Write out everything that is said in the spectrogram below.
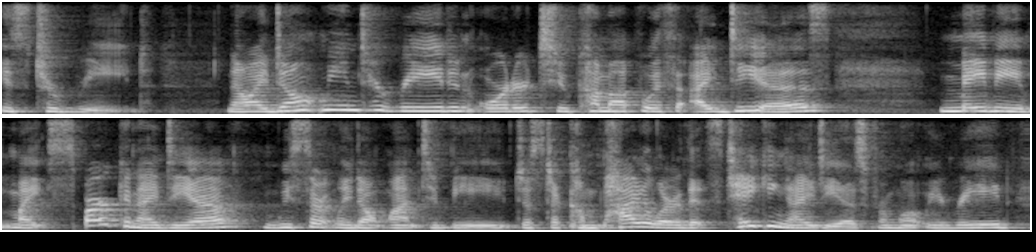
is to read. Now, I don't mean to read in order to come up with ideas maybe might spark an idea. We certainly don't want to be just a compiler that's taking ideas from what we read,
